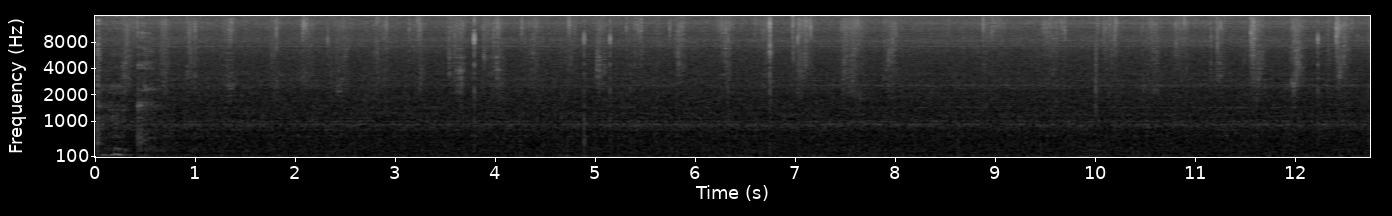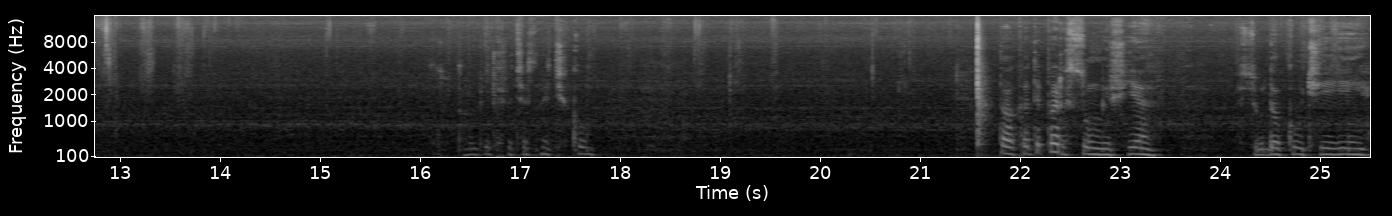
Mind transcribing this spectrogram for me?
Так. Чесничку. Так, а тепер суміш я всю до кучі її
